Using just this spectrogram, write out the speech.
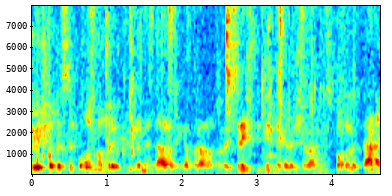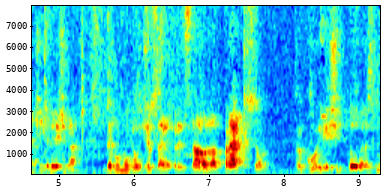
rešila, da se bo znotraj okvira mednarodnega prava, torej sredstvi mirnega reševanja spora, na ta način rešena, da bo mogoče vsaj predstavila prakso, kako rešiti to vrstno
